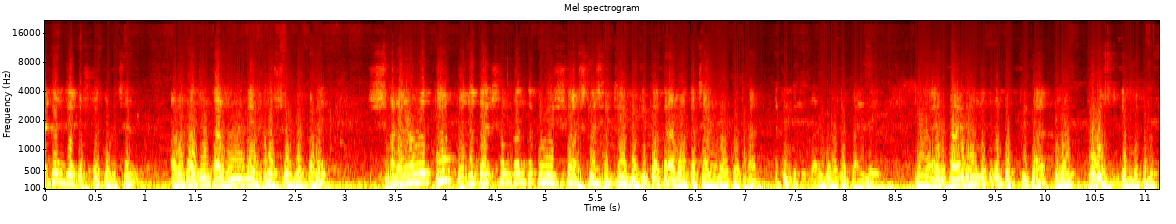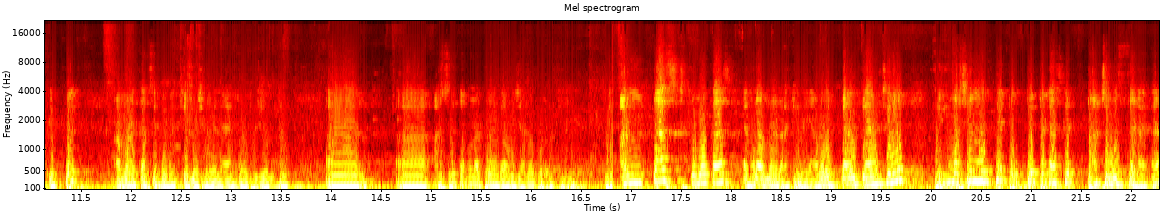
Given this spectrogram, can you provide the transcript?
সেকেন্ড যে প্রশ্ন করেছেন, আমাদের একজন কার্যনির্বাহী সদস্যের ব্যাপারে সাধারণত পদত্যাগ সংক্রান্ত কোনো ইস্যু আসলে সেটি লিখিত আকারে আমার কাছে আনার কথা। এখন পর্যন্ত আমি কোনোটা পাই নাই তো এর বাইরে অন্য কোনো বক্তৃতা, কোনো পোস্ট কিংবা কোনো ফিডব্যাক আমার কাছে বিবেচ্য বিষয় না এখন পর্যন্ত। আর আসলে তখন আপনাকে আমি জানাব আর কি। আনটাস্ট কোনো কাজ এখন আমরা রাখি নাই। আমাদের প্ল্যান ছিল, তিন মাসের মধ্যে প্রত্যেকটা কাজকে টাচ অবস্থায় রাখা।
